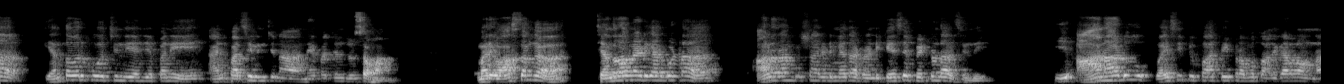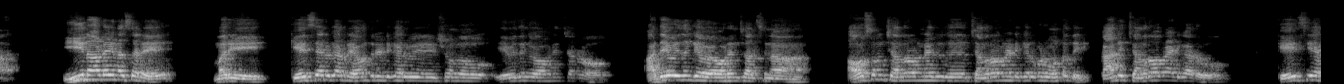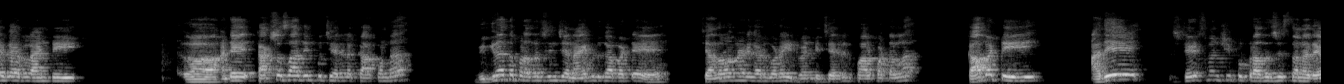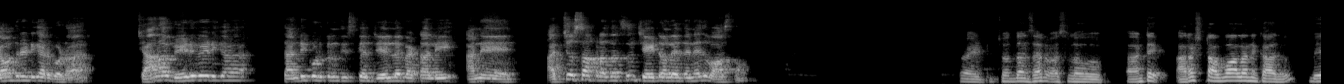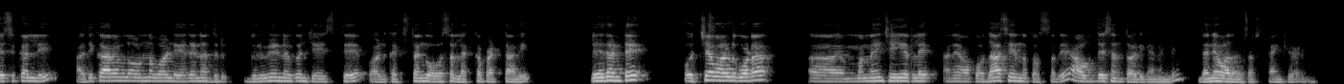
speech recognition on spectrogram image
ఎంతవరకు వచ్చింది అని చెప్పని ఆయన పరిశీలించిన నేపథ్యం చూసామా మరి వాస్తవంగా చంద్రబాబు నాయుడు గారు కూడా ఆళ్ళ రామకృష్ణారెడ్డి మీద అటువంటి కేసే పెట్టుండాల్సింది. ఈ ఆనాడు వైసీపీ పార్టీ ప్రభుత్వం అధికారంలో ఉన్న ఈనాడైనా సరే మరి కేసీఆర్ గారు రేవంత్ రెడ్డి గారి విషయంలో ఏ విధంగా వ్యవహరించారో అదే విధంగా వ్యవహరించాల్సిన అవసరం చంద్రబాబు నాయుడు చంద్రబాబు నాయుడు గారు కూడా ఉంటది. కానీ చంద్రబాబు నాయుడు గారు కేసీఆర్ గారు లాంటి అంటే కక్ష సాధింపు చర్యలకు కాకుండా విఘ్నత ప్రదర్శించే నాయకుడు కాబట్టే చంద్రబాబు నాయుడు గారు కూడా ఇటువంటి చర్యలకు పాల్పడాలా కాబట్టి అదే స్టేట్స్మెన్షిప్ ప్రదర్శిస్తున్న రేవంత్ రెడ్డి గారు కూడా చాలా వేడివేడిగా తండ్రి కొడుకులను తీసుకెళ్ళి జైల్లో పెట్టాలి అనే అత్యుత్సాహ ప్రదర్శన చేయడం లేదనేది వాస్తవం. రైట్ చూద్దాం సార్. అసలు అంటే అరెస్ట్ అవ్వాలని కాదు. బేసికల్లీ అధికారంలో ఉన్న వాళ్ళు ఏదైనా దుర్ దుర్వినియోగం చేస్తే వాళ్ళు ఖచ్చితంగా ఓసలు లెక్క పెట్టాలి. లేదంటే వచ్చే వాళ్ళు కూడా మనం మొన్న ఏం చెయ్యర్లే అనే ఒక ఉదాసీనత వస్తుంది. ఆ ఉద్దేశంతో అడిగానండి. ధన్యవాదాలు సార్. థ్యాంక్ యూ అండి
